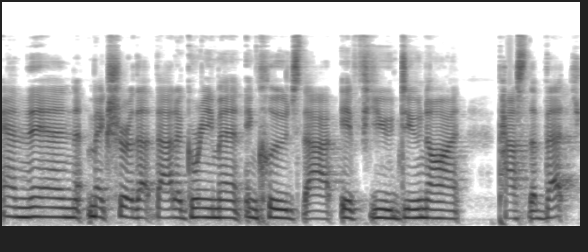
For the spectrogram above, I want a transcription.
And then make sure that that agreement includes that if you do not pass the vet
